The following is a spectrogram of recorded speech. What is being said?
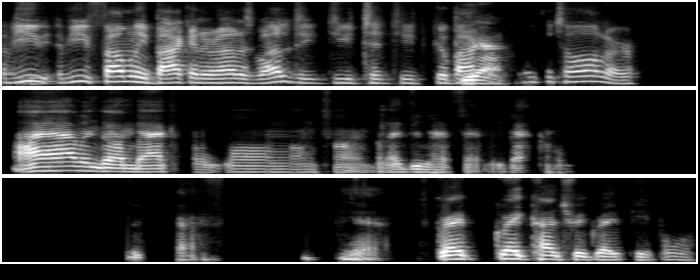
have you have you family back in Iran as well? Do, do you do you go back Yeah, at all, or I haven't gone back a long, long time, but I do have family back home. Yeah, yeah. Great, great country, great people,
